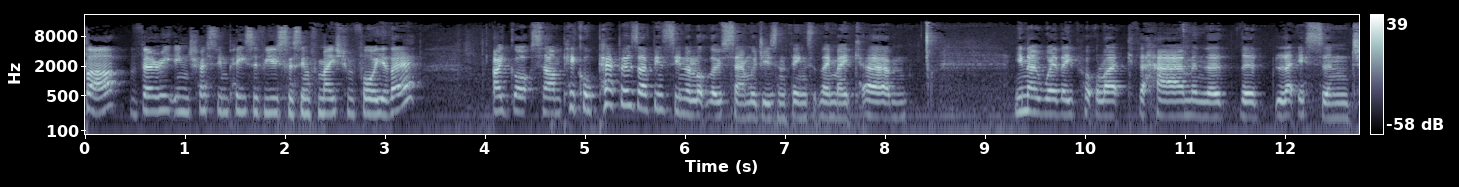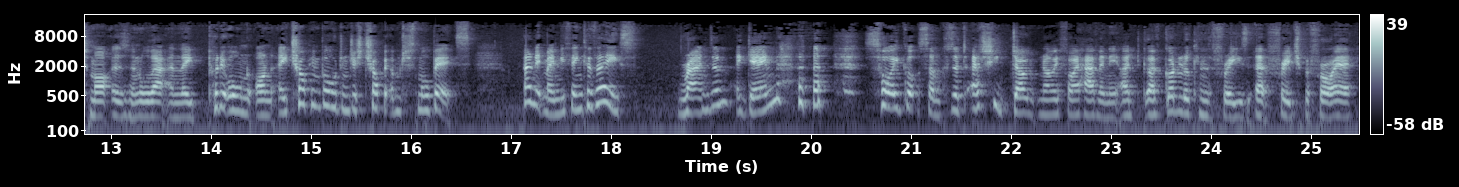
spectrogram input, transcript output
but very interesting piece of useless information for you there. I got some pickled peppers. I've been seeing a lot of those sandwiches and things that they make. Um, you know where they put like the ham and the, the lettuce and tomatoes and all that and they put it all on a chopping board and just chop it up into small bits. And it made me think of these. Random, again. so I got some because I actually don't know if I have any. I, have got to look in the freeze, uh, fridge before I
